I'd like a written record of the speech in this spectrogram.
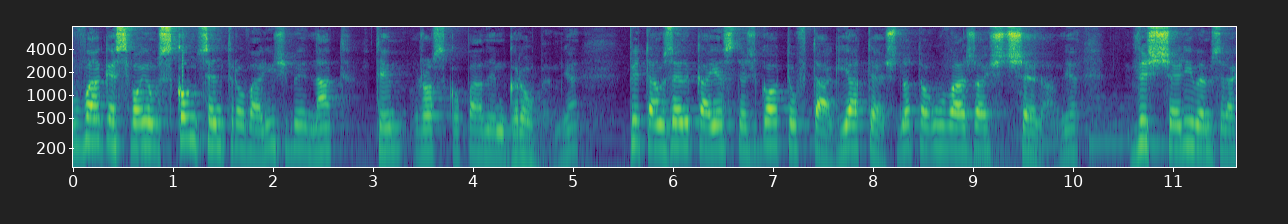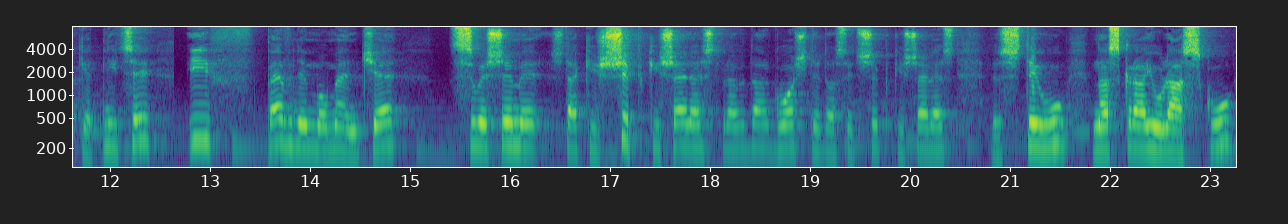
Uwagę swoją skoncentrowaliśmy nad tym rozkopanym grobem, nie? Pytam Zerka, jesteś gotów? Tak, ja też. No to uważaj, strzelam. Nie? Wystrzeliłem z rakietnicy i w pewnym momencie słyszymy taki szybki szelest, prawda? Głośny, dosyć szybki szelest z tyłu na skraju lasku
